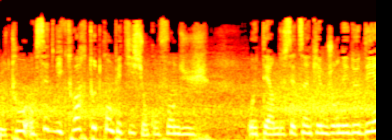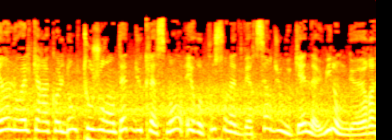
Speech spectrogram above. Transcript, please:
Le tout en 7 victoires, toutes compétitions confondues. Au terme de cette cinquième journée de D1, l'OL caracole donc toujours en tête du classement et repousse son adversaire du week-end à 8 longueurs.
